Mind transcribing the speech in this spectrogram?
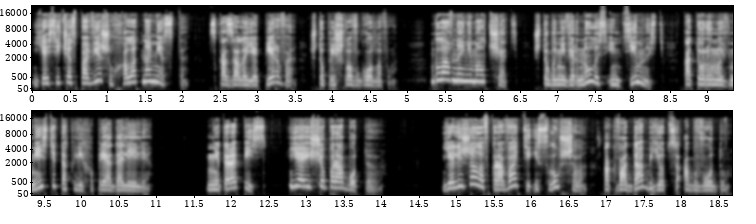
«Я сейчас повешу халат на место», сказала я первое, что пришло в голову. Главное не молчать, чтобы не вернулась интимность, которую мы вместе так лихо преодолели. «Не торопись, я еще поработаю». Я лежала в кровати и слушала, как вода бьется об воду.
